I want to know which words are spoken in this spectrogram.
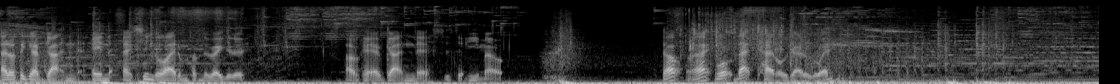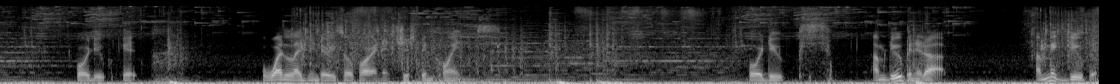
I don't think I've gotten a, a single item from the regular. Okay, I've gotten this. It's an emote. Oh, alright, well, that title got out of the way. Four duplicates. One legendary so far, and it's just been coins. Four dupes. I'm duping it up. I'm McDuping.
